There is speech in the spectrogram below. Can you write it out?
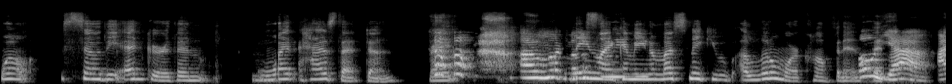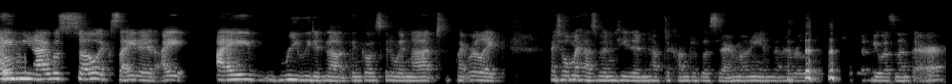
Well, so the Edgar, then mm-hmm. what has that done? Right. um, I mean, like, I mean, it must make you a little more confident. Oh, that, yeah. I oh. mean, I was so excited. I, I really did not think I was going to win that to the point where like I told my husband he didn't have to come to the ceremony, and then I really he wasn't there,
